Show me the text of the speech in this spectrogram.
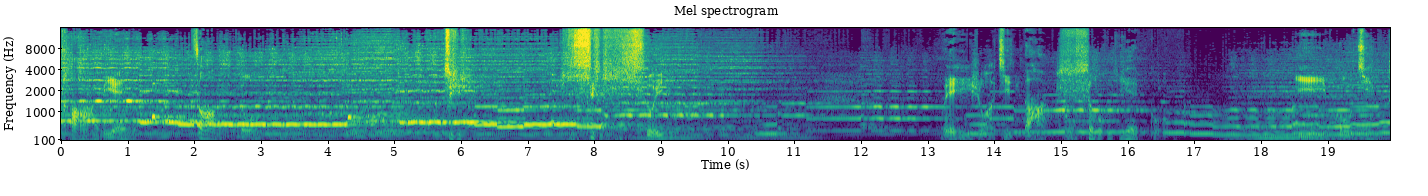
他年葬侬，微若锦囊收艳骨，一抔净土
